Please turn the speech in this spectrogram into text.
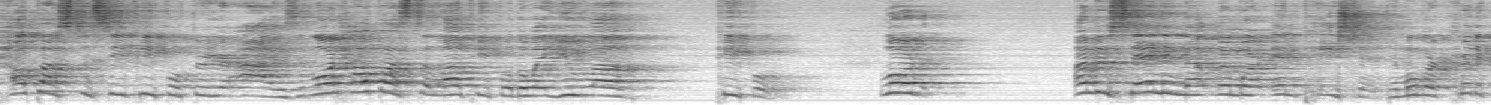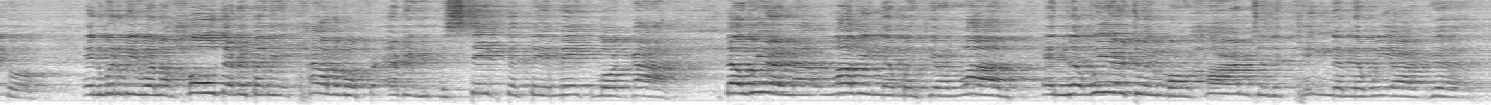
help us to see people through your eyes. Lord, help us to love people the way you love people. Lord, understanding that when we're impatient and when we're critical and when we want to hold everybody accountable for every mistake that they make, Lord God, that we are not loving them with your love, and that we are doing more harm to the kingdom than we are good.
